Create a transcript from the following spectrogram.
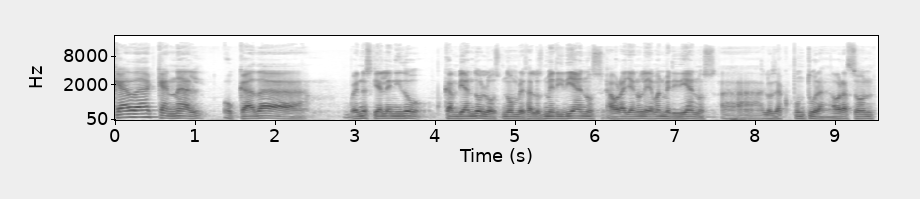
Cada canal o cada... Bueno, es que ya le han ido cambiando los nombres a los meridianos. Ahora ya no le llaman meridianos a los de acupuntura. Ahora son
